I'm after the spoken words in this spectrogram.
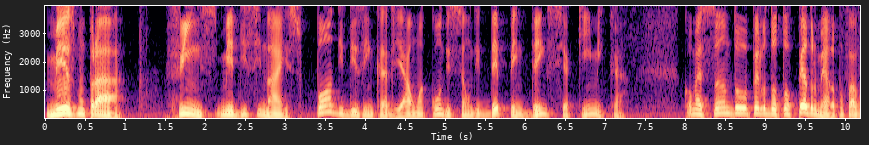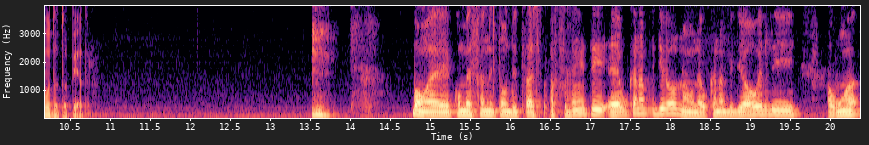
mesmo para fins medicinais, pode desencadear uma condição de dependência química? Começando pelo Dr. Pedro Mello, por favor, doutor Pedro. Bom, é, começando então de trás para frente, é, o canabidiol não, né? O canabidiol, ele, alguma,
